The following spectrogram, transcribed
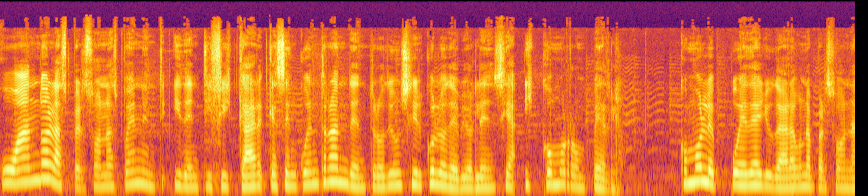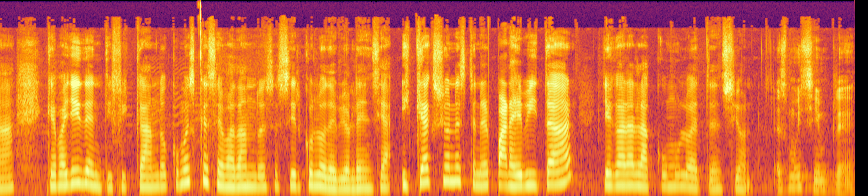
cuándo las personas pueden ent- identificar que se encuentran dentro de un círculo de violencia y cómo romperlo. ¿Cómo le puede ayudar a una persona que vaya identificando cómo es que se va dando ese círculo de violencia y qué acciones tener para evitar llegar al acúmulo de tensión? Es muy simple.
